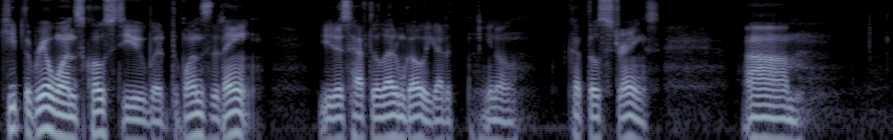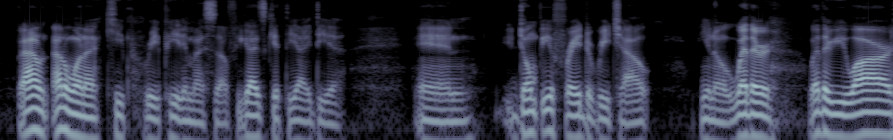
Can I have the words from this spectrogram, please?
keep the real ones close to you, but the ones that ain't, you just have to let them go. You got to you know cut those strings. Um, but I don't, I don't want to keep repeating myself. You guys get the idea, and don't be afraid to reach out. You know whether whether you are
